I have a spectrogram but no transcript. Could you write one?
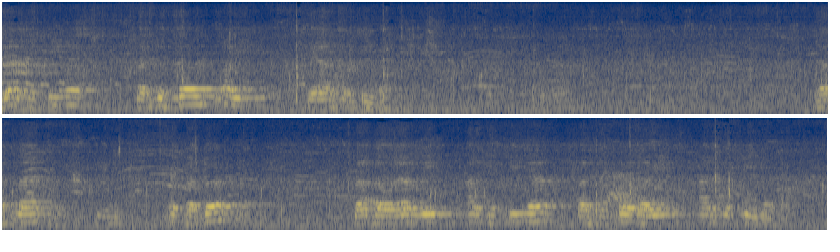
de Argentina versus Paul Rabin de Argentina. Las match Spectator, Berta Boraldi, Argentina versus Paul Rabin, Argentina.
